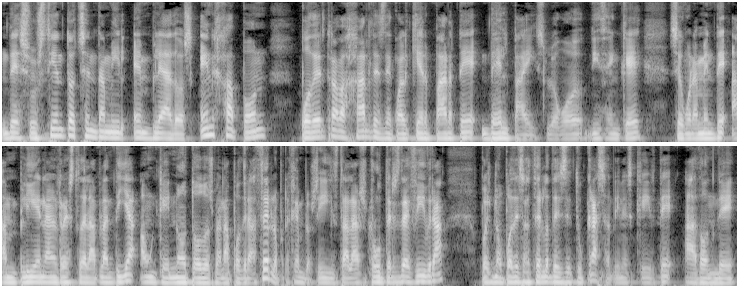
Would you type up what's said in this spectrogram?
de sus 180.000 empleados en Japón poder trabajar desde cualquier parte del país. Luego dicen que seguramente amplíen al resto de la plantilla, aunque no todos van a poder hacerlo. Por ejemplo, si instalas routers de fibra, pues no puedes hacerlo desde tu casa, tienes que irte a donde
